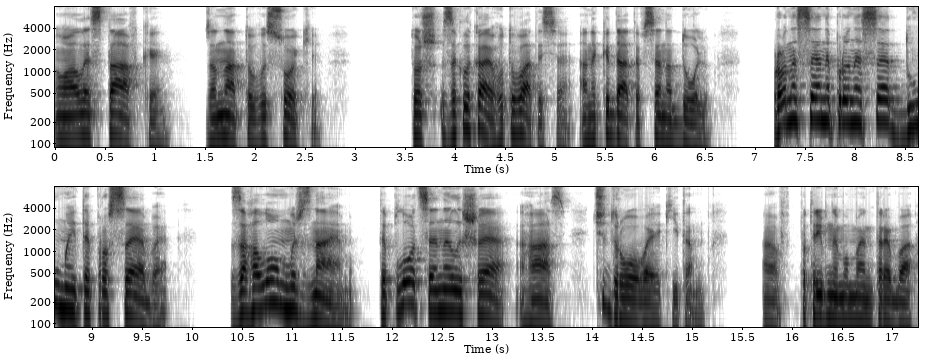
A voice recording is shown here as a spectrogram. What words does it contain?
Ну але ставки занадто високі. Тож закликаю готуватися, а не кидати все на долю. Пронесе, не пронесе, думайте про себе. Загалом ми ж знаємо, тепло це не лише газ чи дрова, які там в потрібний момент треба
